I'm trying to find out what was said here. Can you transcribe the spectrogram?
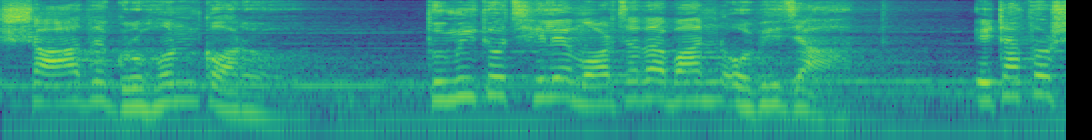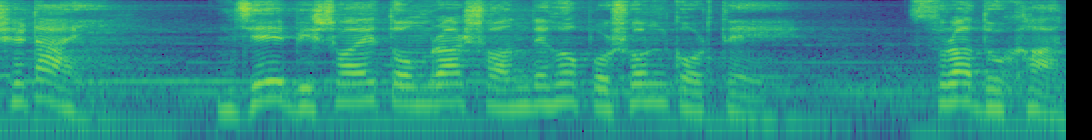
স্বাদ গ্রহণ করো। তুমি তো ছিলে মর্যাদাবান অভিজাত। এটা তো সেটাই, যে বিষয়ে তোমরা সন্দেহ পোষণ করতে। সুরা দুখান,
